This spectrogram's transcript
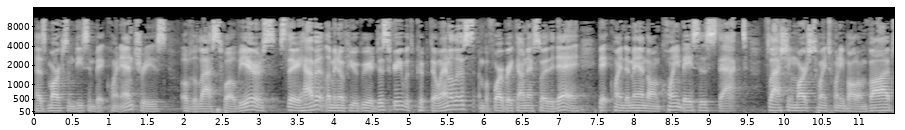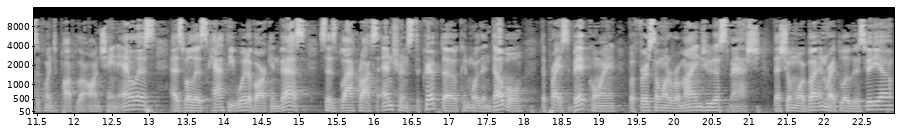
has marked some decent Bitcoin entries over the last 12 years. So there you have it. Let me know if you agree or disagree with crypto analysts. And before I break down next story of the day, Bitcoin demand on Coinbase is stacked flashing March 2020 bottom vibes according to popular on-chain analysts, as well as Cathie Wood of ARK Invest says BlackRock's entrance to crypto could more than double the price of Bitcoin. But first I want to remind you to smash that show more button right below this video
